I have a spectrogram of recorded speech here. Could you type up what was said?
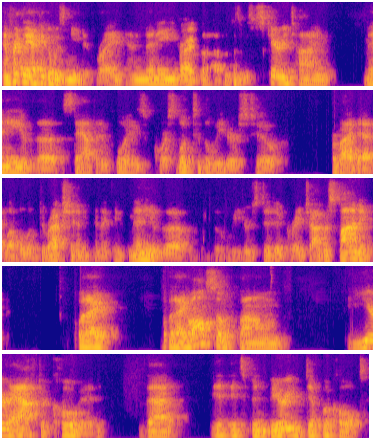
and frankly, I think it was needed, right? And many right. of the because it was a scary time, many of the staff and employees, of course, looked to the leaders to provide that level of direction. And I think many of the, the leaders did a great job responding. But I but I also found a year after COVID that it, it's been very difficult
